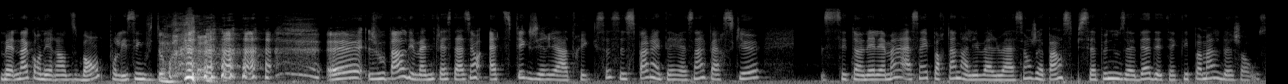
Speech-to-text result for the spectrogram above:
Maintenant qu'on est rendu bon pour les signes vitaux, euh, je vous parle des manifestations atypiques gériatriques. Ça, c'est super intéressant parce que c'est un élément assez important dans l'évaluation, je pense, puis ça peut nous aider à détecter pas mal de choses.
